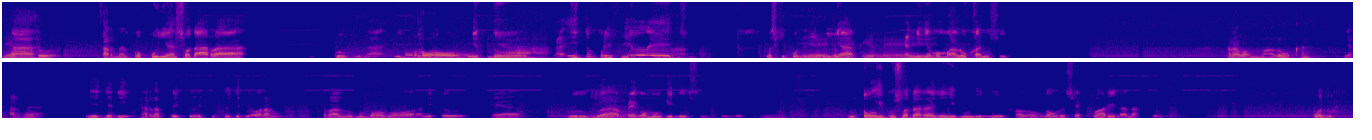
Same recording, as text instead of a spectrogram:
Ya, nah, betul karena gue punya saudara gue gunain oh, itu ya. nah itu privilege meskipun iya, endingnya endingnya memalukan sih kenapa memalukan? Ya karena ya jadi karena privilege itu jadi orang terlalu membawa-bawa orang itu. Kayak guru gua yeah. apa yang ngomong gini sih. Untung ibu saudaranya ibu ini kalau enggak udah saya keluarin anaknya. Waduh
